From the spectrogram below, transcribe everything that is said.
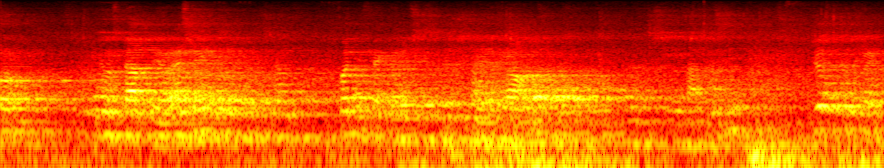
or you start the wrestling and put the fact that it's just kind of wrong. Just to make.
